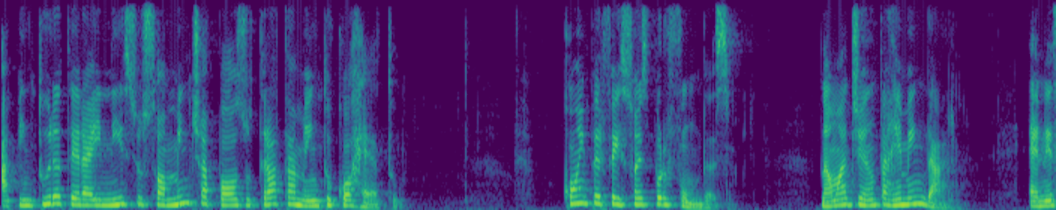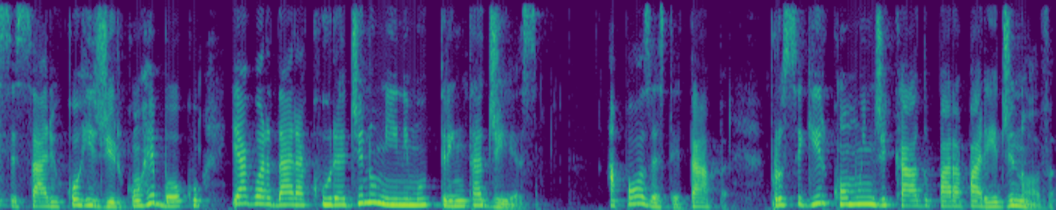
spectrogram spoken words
a pintura terá início somente após o tratamento correto. Com imperfeições profundas. Não adianta remendar. é necessário corrigir com reboco e aguardar a cura de no mínimo 30 dias. Após esta etapa, prosseguir como indicado para a parede nova.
